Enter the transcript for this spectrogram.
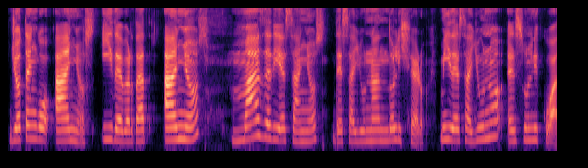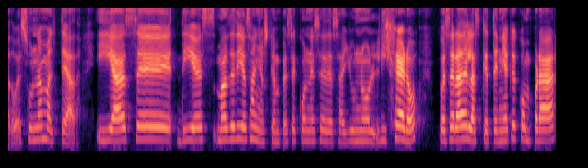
Yo tengo años y de verdad años más de 10 años desayunando ligero. Mi desayuno es un licuado, es una malteada. Y hace 10, más de 10 años que empecé con ese desayuno ligero, pues era de las que tenía que comprar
